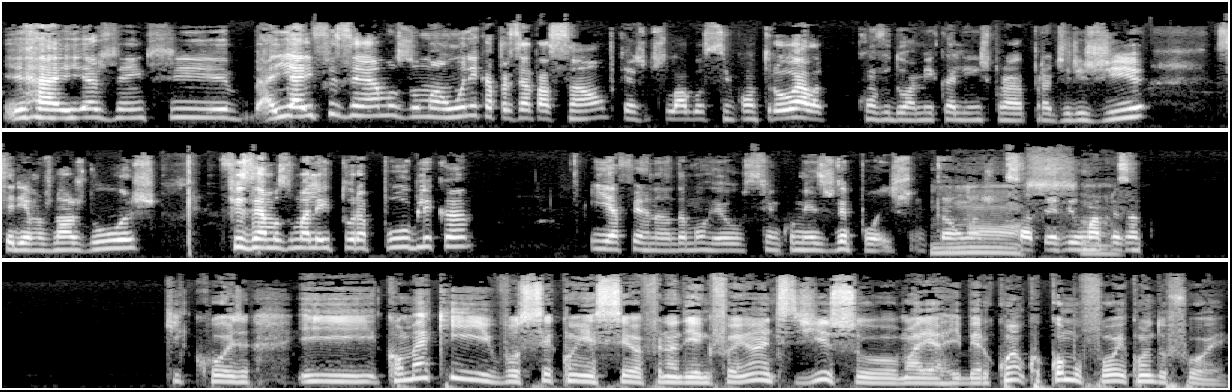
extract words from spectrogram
E aí a gente. E aí fizemos uma única apresentação, porque a gente logo se encontrou. Ela convidou a Mica Lins para dirigir, seríamos nós duas. Fizemos uma leitura pública e a Fernanda morreu cinco meses depois. Então Nossa. a gente só teve uma apresentação. Que coisa. E como é que você conheceu a Fernanda Young? Foi antes disso, Maria Ribeiro? Como foi? Quando foi?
